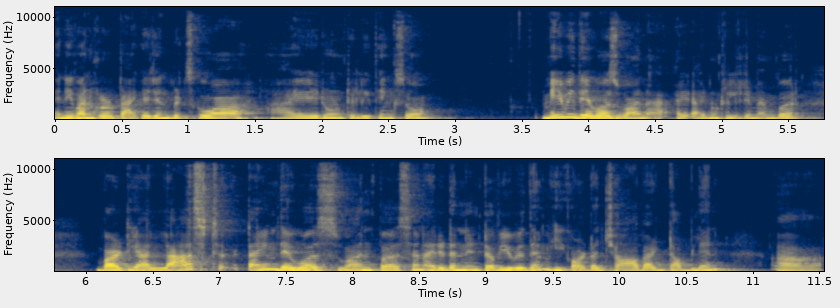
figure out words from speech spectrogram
Any one crore package in BitsGoa? I don't really think so. Maybe there was one I, I don't really remember. But yeah last time there was one person i did an interview with him. He got a job at dublin. Uh,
